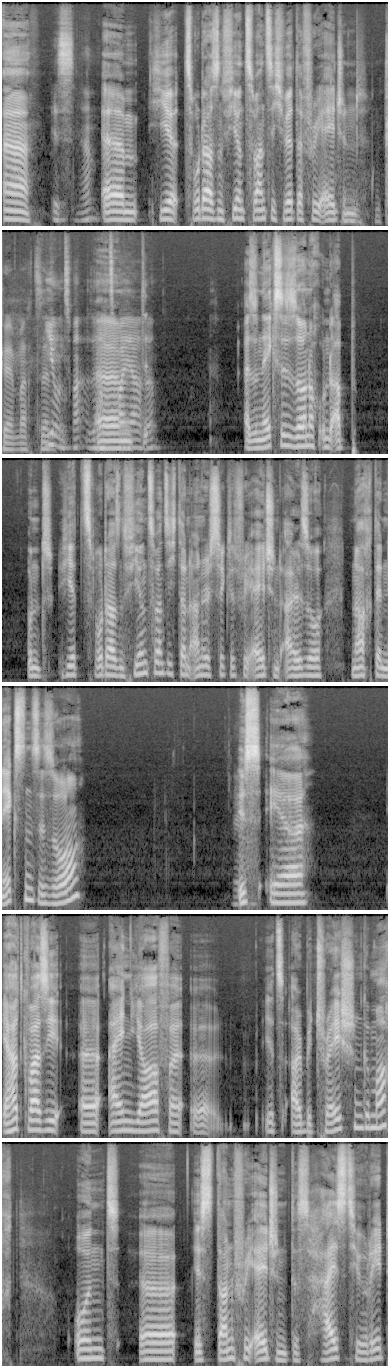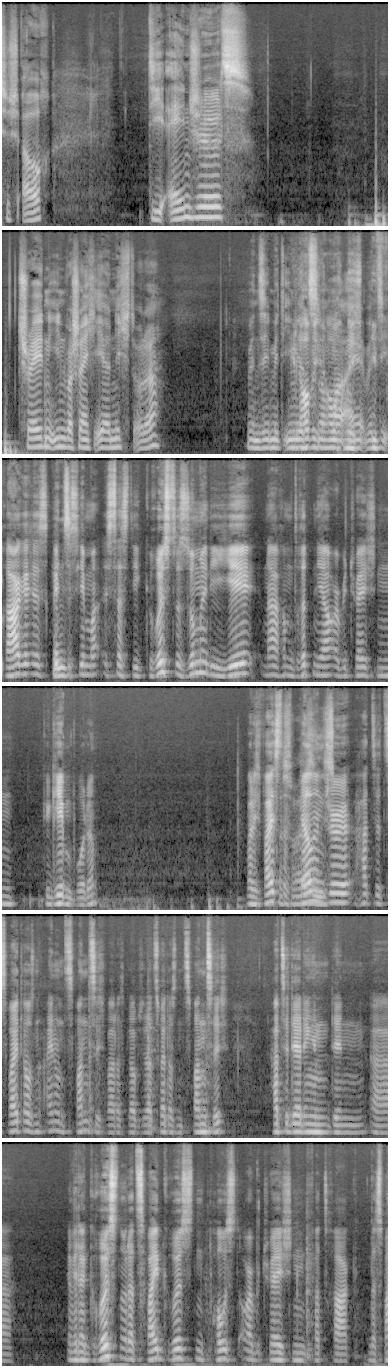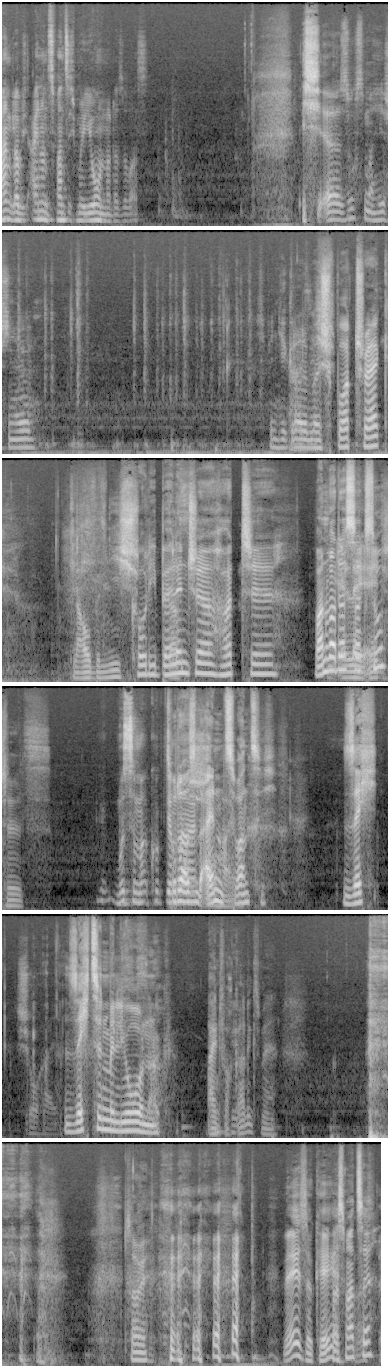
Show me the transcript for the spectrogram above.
Äh, ist. Ne? ähm, hier, 2024 wird er Free Agent. Okay, macht Sinn. 24, also noch zwei Ähm, Jahre. Also nächste Saison noch und ab und hier 2024 dann Unrestricted Free Agent. Also nach der nächsten Saison Ja. ist er, er hat quasi äh, ein Jahr ver, äh, jetzt Arbitration gemacht und äh, ist dann Free Agent. Das heißt theoretisch auch, die Angels traden ihn wahrscheinlich eher nicht, oder? wenn sie mit ihm Glaube jetzt nochmal ein, wenn Die sie, Frage ist, wenn gibt sie- es jemand, ist das die größte Summe, die je nach dem dritten Jahr Arbitration gegeben wurde? Weil ich weiß, Das dass weiß ich Bellinger hatte 2021, war das glaube ich, oder 2020, hatte der den, den äh, entweder größten oder zweitgrößten Post-Arbitration-Vertrag. Das waren glaube ich 21 Millionen oder sowas. ich äh, such's mal hier schnell. Ich bin hier Ja, gerade also bei ich- Sporttrack. Glaube nicht. Cody Bellinger hatte. Wann war das, sagst du? Angels. Musst du mal, guck dir mal 2021. Sech, 16 Millionen. Sag einfach Okay. gar nichts mehr. Sorry. Nee, ist okay. Was, Matze?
